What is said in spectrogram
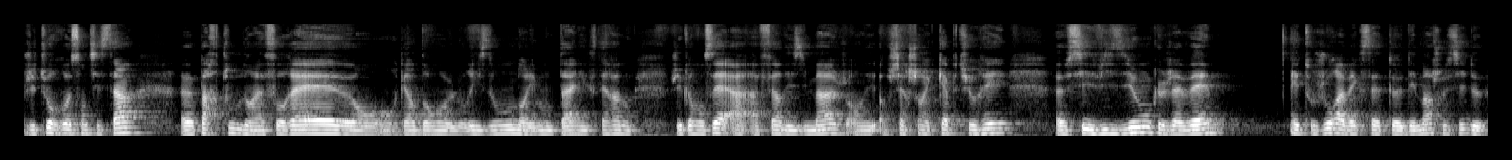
j'ai toujours ressenti ça partout, dans la forêt, en, regardant l'horizon, dans les montagnes, etc. Donc j'ai commencé à, à, faire des images en, en cherchant à capturer ces visions que j'avais, et toujours avec cette démarche aussi de,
